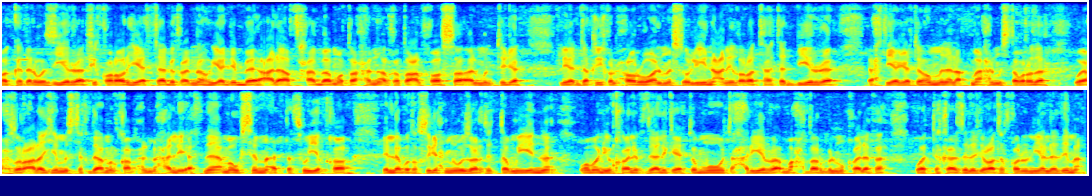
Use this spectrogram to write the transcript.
وأكد الوزير في قراره السابق أنه يجب على أصحاب مطاحن القطاع الخاص المنتجة للدقيق الحر والمسؤولين عن إدارتها تدبير احتياجاتهم من الأقماح المستوردة ويحظر عليهم استخدام القمح المحلي أثناء موسم التسويق. إلا بتصريح من وزارة التموين ومن يخالف ذلك يتم تحرير محضر بالمخالفة واتخاذ الإجراءات القانونية اللازمة.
